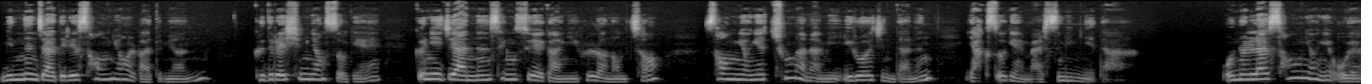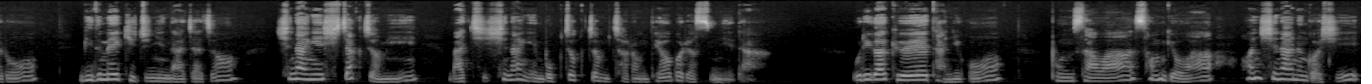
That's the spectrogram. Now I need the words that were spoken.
믿는 자들이 성령을 받으면 그들의 심령 속에 끊이지 않는 생수의 강이 흘러넘쳐 성령의 충만함이 이루어진다는 약속의 말씀입니다. 오늘날 성령의 오해로 믿음의 기준이 낮아져 신앙의 시작점이 마치 신앙의 목적점처럼 되어버렸습니다. 우리가 교회에 다니고 봉사와 성교와 헌신하는 것이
